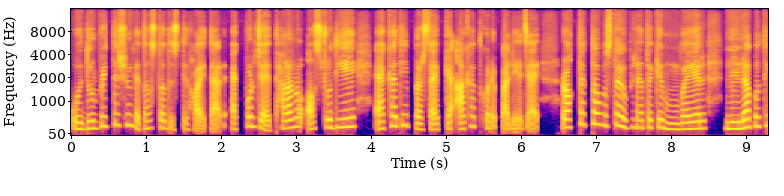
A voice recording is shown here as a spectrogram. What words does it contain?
ওই দুর্বৃত্তের সঙ্গে ধস্তাধস্তি হয় তার। এক পর্যায়ে ধারালো অস্ত্র দিয়ে একাধিকবার সাইফকে আঘাত করে পালিয়ে যায়। রক্তাক্ত অবস্থায় অভিনেতাকে মুম্বাইয়ের লীলাবতী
